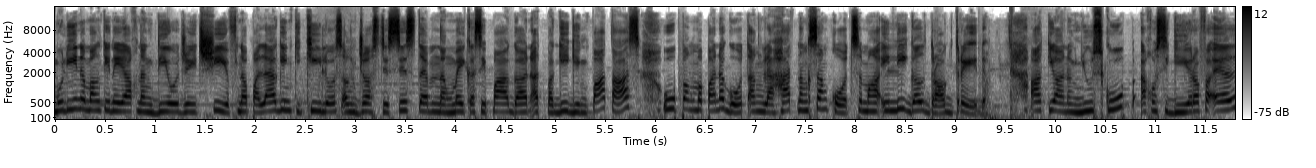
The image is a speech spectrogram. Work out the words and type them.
Muli namang tinayak ng DOJ chief na palaging kikilos ang justice system ng may kasipagan at pagiging patas upang mapanagot ang lahat ng sangkot sa mga illegal drug trade. At yan ang News Scoop. Ako si Guy Rafael,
